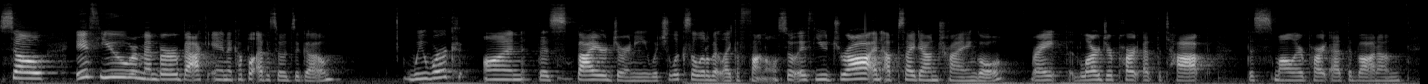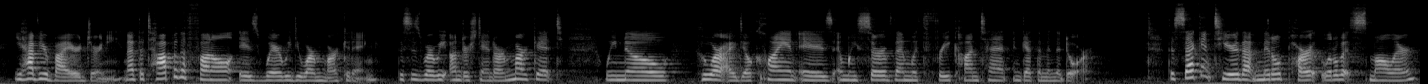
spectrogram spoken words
So, if you remember back in a couple episodes ago, we work on the buyer journey, which looks a little bit like a funnel. So, if you draw an upside down triangle, right, the larger part at the top, the smaller part at the bottom, you have your buyer journey. And at the top of the funnel is where we do our marketing. This is where we understand our market, we know who our ideal client is, and we serve them with free content and get them in the door. The second tier, that middle part, a little bit smaller,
